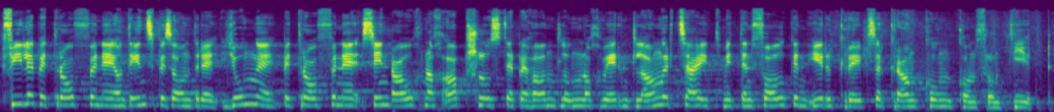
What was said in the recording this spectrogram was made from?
Viele Betroffene und insbesondere junge Betroffene sind auch nach Abschluss der Behandlung noch während langer Zeit mit den Folgen ihrer Krebserkrankung konfrontiert.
